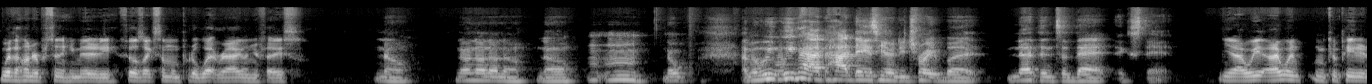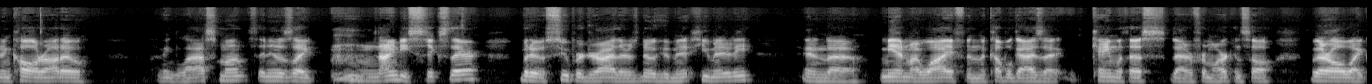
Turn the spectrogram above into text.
with 100% humidity. Feels like someone put a wet rag on your face. No, no, no, no, no, no. Mm-mm. Nope. I mean, we we've had hot days here in Detroit, but nothing to that extent. Yeah, we I went and competed in Colorado, I think last month, and it was like 96 there, but it was super dry. There was no humi- humidity, and uh, me and my wife and the couple guys that came with us that are from Arkansas, they're all like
